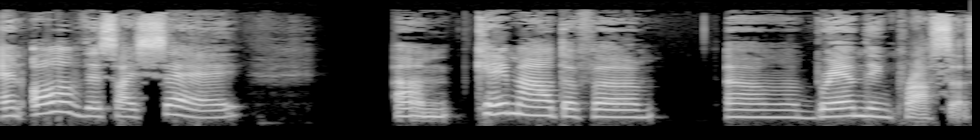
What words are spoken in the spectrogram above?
And all of this, I say, um, came out of a, a branding process.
